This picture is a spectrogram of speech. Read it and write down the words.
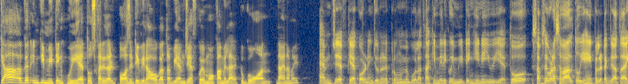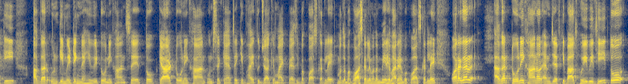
क्या अगर इनकी मीटिंग हुई है तो उसका रिज़ल्ट पॉजिटिव ही रहा होगा, तभी एम जे एफ़ को ये मौका मिला है to go on Dynamite M J F के अकॉर्डिंग जो उन्होंने प्रोमो में बोला था कि मेरी कोई मीटिंग ही नहीं हुई है तो सबसे बड़ा सवाल तो यहीं पर लटक जाता है कि अगर उनकी मीटिंग नहीं हुई टोनी खान से तो क्या टोनी खान उनसे कहते कि, भाई, तू जाके माइक पे ऐसी बकवास कर ले मतलब बकवास कर ले मतलब मेरे बारे में बकवास कर ले? और अगर अगर टोनी खान और एम की बात हुई भी थी तो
